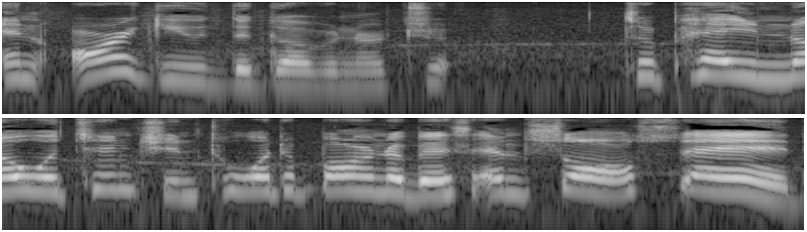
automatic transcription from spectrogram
and argued the governor to, to pay no attention to what Barnabas and Saul said.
